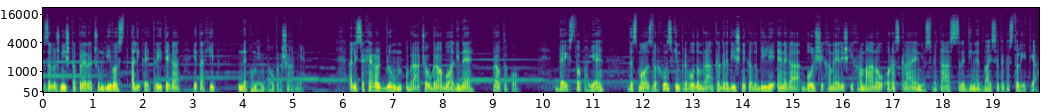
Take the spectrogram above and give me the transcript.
založniška preračunljivost ali kaj tretjega, je ta hip nepomembno vprašanje. Ali se Harold Bloom obrača v grobu ali ne, prav tako. Dejstvo pa je, da smo z vrhunskim prevodom Branka Gradišnika dobili enega boljših ameriških romanov o razkrajanju sveta sredine 20. stoletja.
